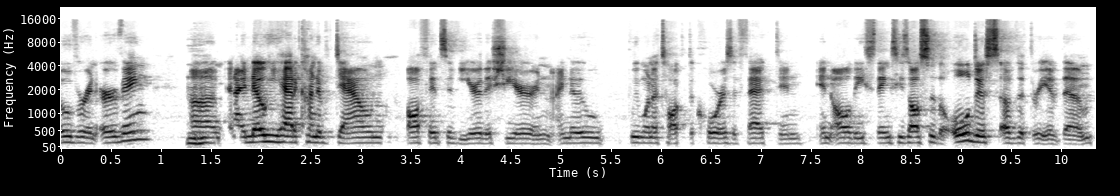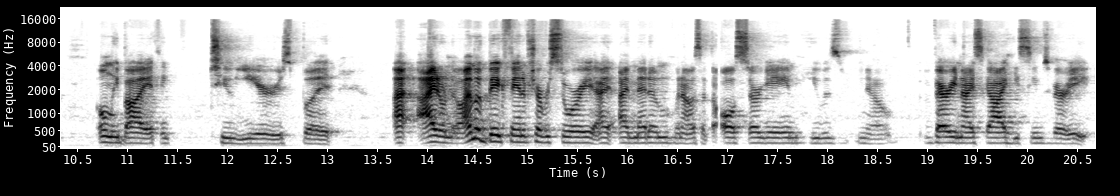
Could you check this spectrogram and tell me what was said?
over in Irving. Mm-hmm. Um, and I know he had a kind of down offensive year this year. And I know we want to talk the Coors effect and and all these things. He's also the oldest of the three of them, only by I think two years. But I, I don't know. I'm a big fan of Trevor Story. I, I met him when I was at the All Star game. He was you know very nice guy. He seems very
